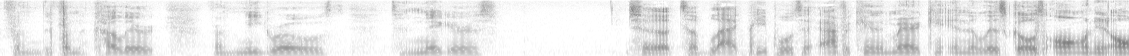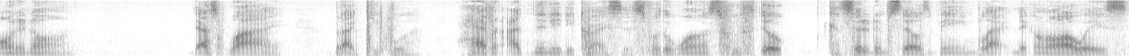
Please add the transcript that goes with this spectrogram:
from the, from the colored, from Negroes to niggers to to black people to African American, and the list goes on and on and on. That's why black people have an identity crisis for the ones who still consider themselves being black. They're gonna always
